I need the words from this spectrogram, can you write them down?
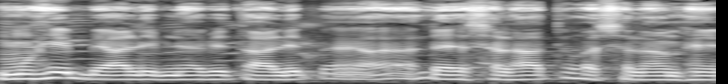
محب عالب ابی طالب علیہ الصلاۃ والسلام ہے۔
